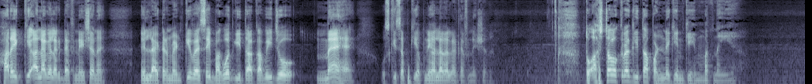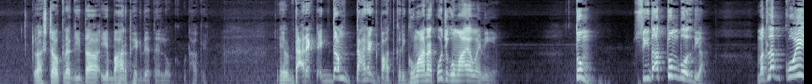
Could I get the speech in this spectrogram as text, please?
हर एक की अलग अलग डेफिनेशन है। इनलाइटनमेंट की, वैसे ही भगवत गीता का भी जो मैं है, उसकी सबकी अपनी अलग अलग डेफिनेशन है। तो अष्टवक्र गीता पढ़ने की इनकी हिम्मत नहीं है। तो अष्टवक्र गीता ये बाहर फेंक देते हैं लोग उठा के। ये डायरेक्ट एकदम डायरेक्ट बात करी, घुमाना, कुछ घुमाया हुआ नहीं है। तुम, सीधा तुम बोल दिया। मतलब कोई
